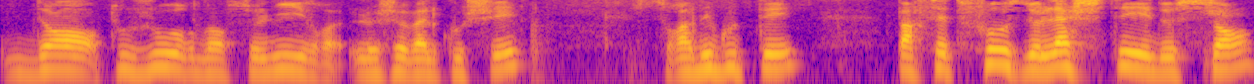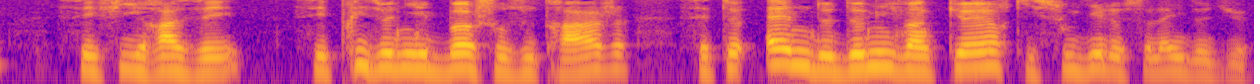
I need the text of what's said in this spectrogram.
dans, toujours dans ce livre Le cheval couché, sera dégoûté par cette fausse de lâcheté et de sang, ces filles rasées, ces prisonniers boches aux outrages, cette haine de demi-vainqueurs qui souillait le soleil de Dieu.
